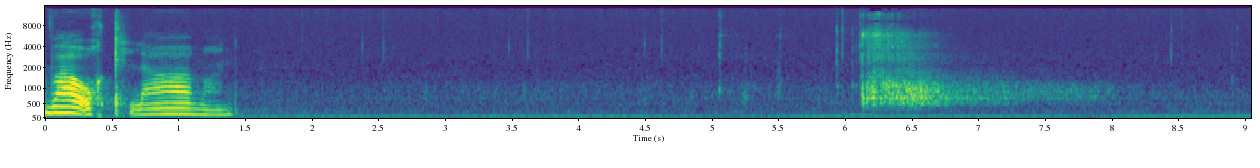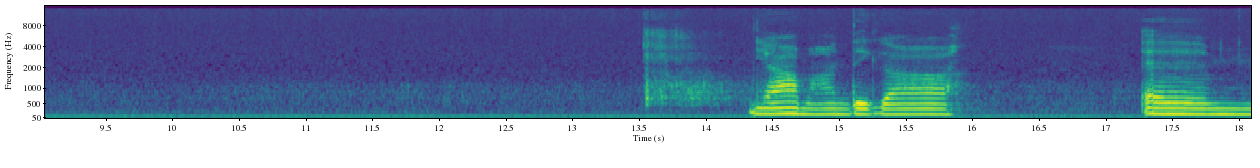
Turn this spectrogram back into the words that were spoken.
War auch klar, Mann. Ja, Mann, Digga. Ähm.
